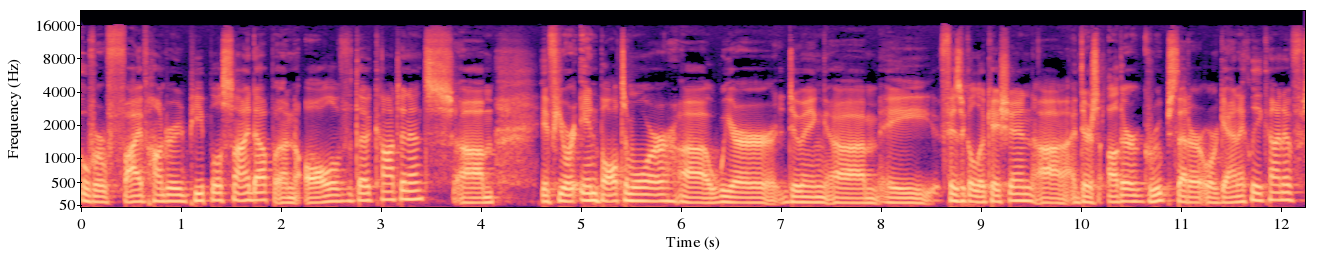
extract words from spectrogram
over 500 people signed up on all of the continents. Um, if you're in Baltimore, uh, we are doing um, a physical location. Uh, there's other groups that are organically kind of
